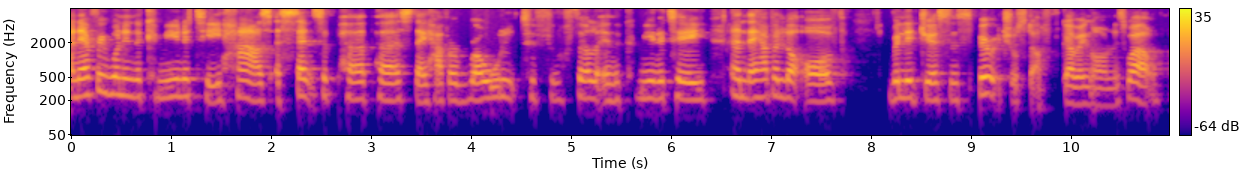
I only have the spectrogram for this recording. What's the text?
and everyone in the community has a sense of purpose. They have a role to fulfill in the community, and they have a lot of religious and spiritual stuff going on as well.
